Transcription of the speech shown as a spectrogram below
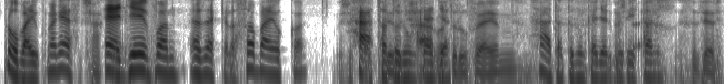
Próbáljuk meg ezt. Csak Egy év van ezekkel a szabályokkal, hát, ha tudunk egyet. tudunk feljönni. hát ha tudunk egyet gurítani. Azért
